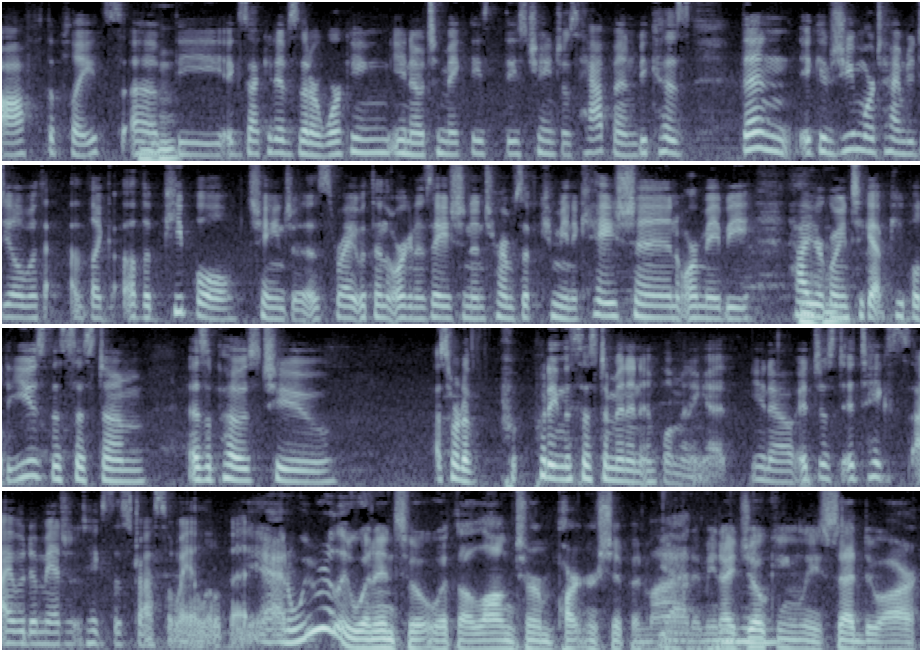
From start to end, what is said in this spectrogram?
off the plates of mm-hmm. the executives that are working, you know, to make these these changes happen because then it gives you more time to deal with uh, like other people changes, right, within the organization in terms of communication or maybe how you're mm-hmm. going to get people to use the system as opposed to a sort of p- putting the system in and implementing it. You know, it just it takes. I would imagine it takes the stress away a little bit. Yeah, and we really went into it with a long term partnership in mind. Yeah. I mean, I mm-hmm. jokingly said to our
